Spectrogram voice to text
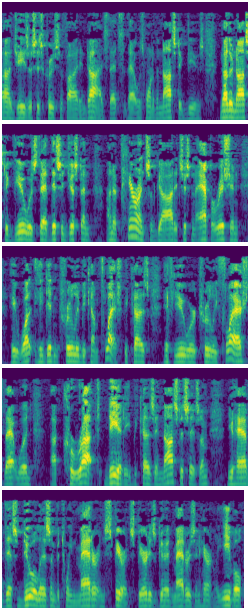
uh, Jesus is crucified and dies. That's that was one of the Gnostic views. Another Gnostic view was that this is just an an appearance of God. It's just an apparition. He he didn't truly become flesh because if you were truly flesh, that would uh, corrupt deity because in Gnosticism you have this dualism between matter and spirit. Spirit is good, matter is inherently evil,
